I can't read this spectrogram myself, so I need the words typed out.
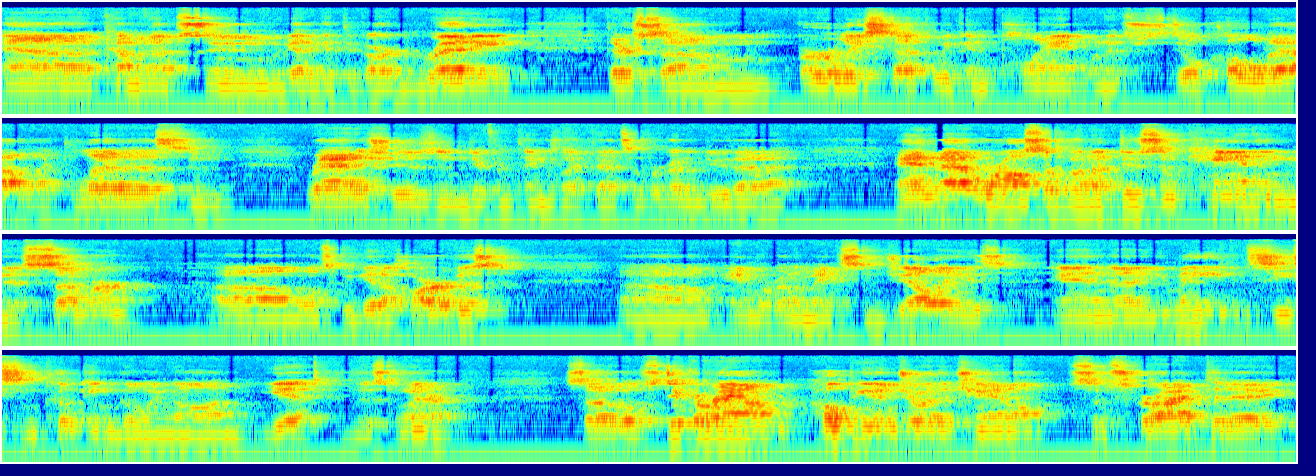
uh, coming up soon. We got to get the garden ready. There's some early stuff we can plant when it's still cold out, like lettuce and radishes and different things like that. So we're going to do that. And uh, we're also going to do some canning this summer uh, once we get a harvest. Um, and we're going to make some jellies. And uh, you may even see some cooking going on yet this winter. So stick around. Hope you enjoy the channel. Subscribe today.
